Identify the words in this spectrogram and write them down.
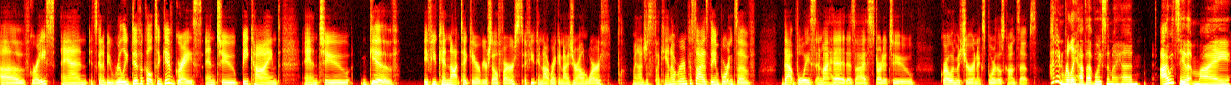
of grace. And it's going to be really difficult to give grace and to be kind and to give if you cannot take care of yourself first, if you cannot recognize your own worth. I mean, I just I can't overemphasize the importance of that voice in my head as I started to grow and mature and explore those concepts. I didn't really have that voice in my head. I would say that my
